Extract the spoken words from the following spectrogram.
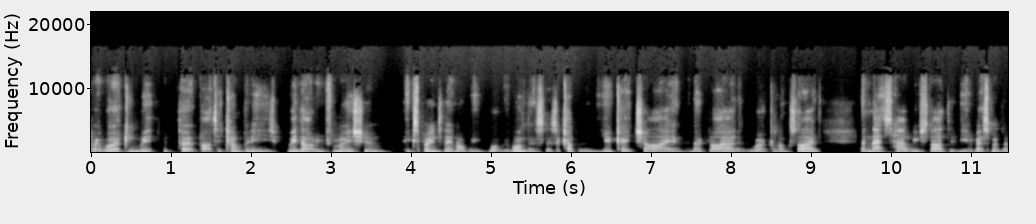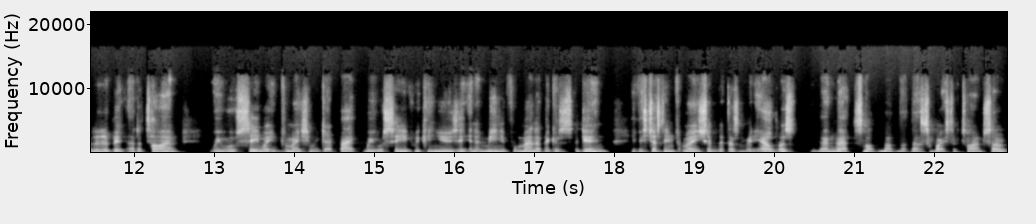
by working with third party companies with our information, explain to them what we what we want. There's there's a couple in the UK, Chai and, and OpenAI that we work alongside, and that's how we've started the investment a little bit at a time we will see what information we get back. We will see if we can use it in a meaningful manner. Because again, if it's just information that doesn't really help us, then that's not, not, not that's a waste of time. So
